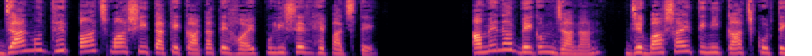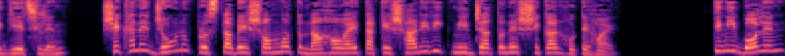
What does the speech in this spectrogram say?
যার মধ্যে পাঁচ মাসই তাকে কাটাতে হয় পুলিশের হেফাজতে। আমেনা বেগম জানান যে বাসায় তিনি কাজ করতে গিয়েছিলেন, সেখানে যৌন প্রস্তাবে সম্মত না হওয়ায় তাকে শারীরিক নির্যাতনের শিকার হতে হয়। তিনি বলেন,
